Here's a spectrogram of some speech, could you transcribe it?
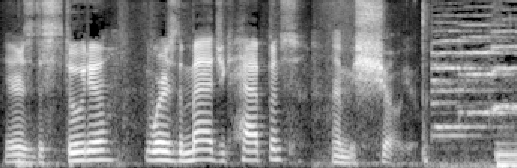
Here's the studio. Where's the magic happens? Let me show you.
